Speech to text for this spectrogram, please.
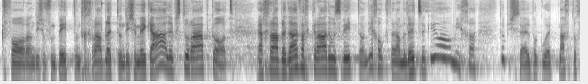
gefahren und ist auf dem Bett und krabbelt und ist ihm egal, ob es durch abgeht. Er krabbelt einfach geradeaus weiter. Und ich gucke dann einmal dort und sage, ja, Micha, du bist selber gut, mach doch,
